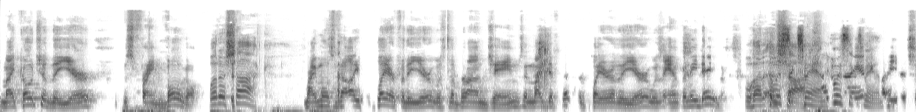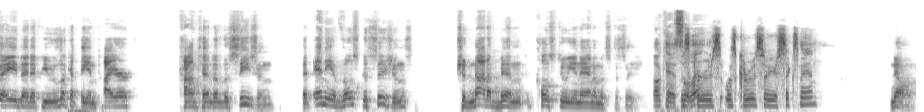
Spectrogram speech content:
My coach of the year was Frank Vogel. What a shock! My most valuable player for the year was LeBron James, and my defensive player of the year was Anthony Davis. What Who a was shock! six man? Who was I six man? to say that if you look at the entire content of the season, that any of those decisions should not have been close to a unanimous decision. Okay, so Was let, Caruso, was Caruso your six man? No.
